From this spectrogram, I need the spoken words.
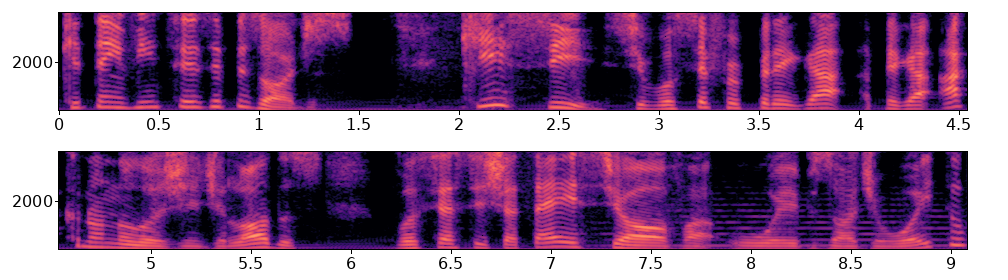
que tem 26 episódios que se, se você for pregar, pegar a cronologia de Lodos, você assiste até esse OVA, o episódio 8,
